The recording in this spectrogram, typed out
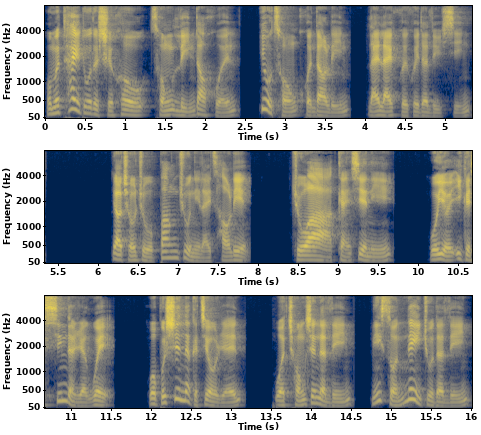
我们太多的时候从灵到魂，又从魂到灵，来来回回的旅行，要求主帮助你来操练。主啊，感谢你，我有一个新的人位，我不是那个旧人，我重生的灵，你所内住的灵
